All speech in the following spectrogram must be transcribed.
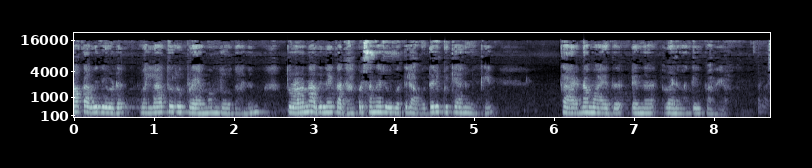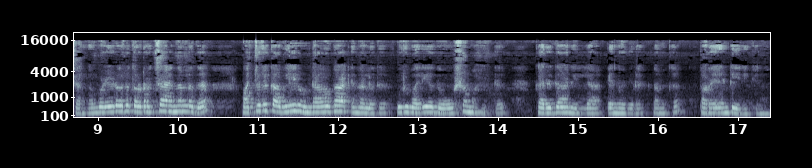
ആ കവിതയോട് വല്ലാത്തൊരു പ്രേമം തോന്നാനും തുടർന്ന് അതിനെ കഥാപ്രസംഗ രൂപത്തിൽ അവതരിപ്പിക്കാനും ഒക്കെ കാരണമായത് എന്ന് വേണമെങ്കിൽ പറയാം. ചങ്ങമ്പുഴയുടെ ഒരു തുടർച്ച എന്നുള്ളത് മറ്റൊരു കവിയിൽ ഉണ്ടാവുക എന്നുള്ളത് ഒരു വലിയ ദോഷമായിട്ട് കരുതാനില്ല എന്നുകൂടെ നമുക്ക് പറയേണ്ടിയിരിക്കുന്നു.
